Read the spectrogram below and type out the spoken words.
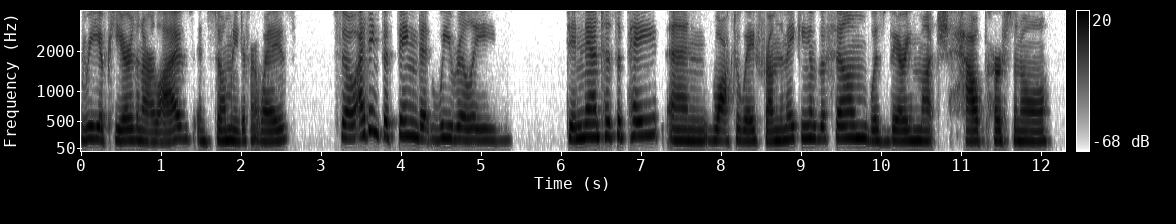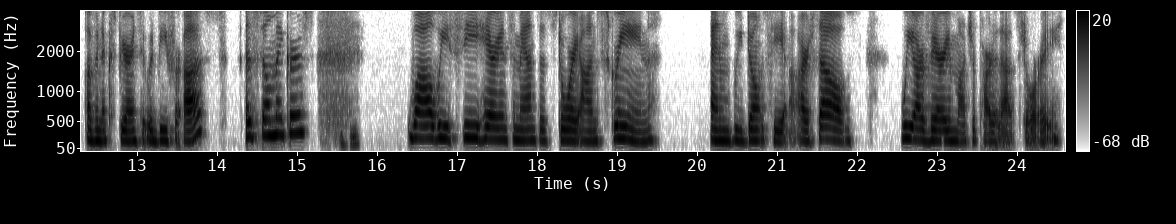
reappears in our lives in so many different ways. So i think the thing that we really didn't anticipate and walked away from the making of the film was very much how personal of an experience it would be for us as filmmakers. Mm-hmm. While we see Harry and Samantha's story on screen and we don't see ourselves, we are very much a part of that story.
